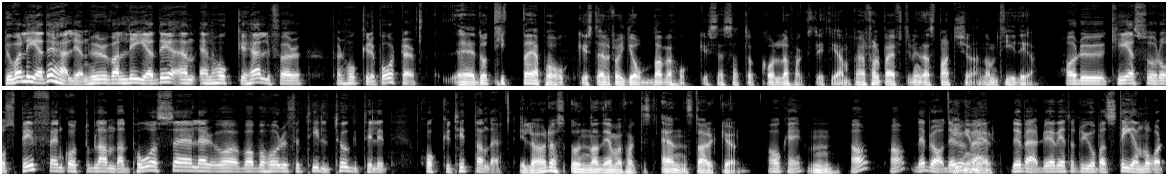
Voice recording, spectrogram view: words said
Du var ledig helgen. Hur var ledig en, en hockeyhelg för, för en hockeyreporter? Eh, då tittar jag på hockey istället för att jobba med hockey. Så jag satt och kollade faktiskt lite grann. I alla fall på eftermiddagsmatcherna, de tidiga. Har du keso och rostbiff, en gott och blandad påse eller vad, vad, vad har du för tilltugg till ditt hockeytittande? I lördags unnade jag mig faktiskt en starköl. Okej, okay. mm. ja, ja, det är bra. Det är Ingen du värd. mer. Det är värd. Jag vet att du jobbat stenhårt.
